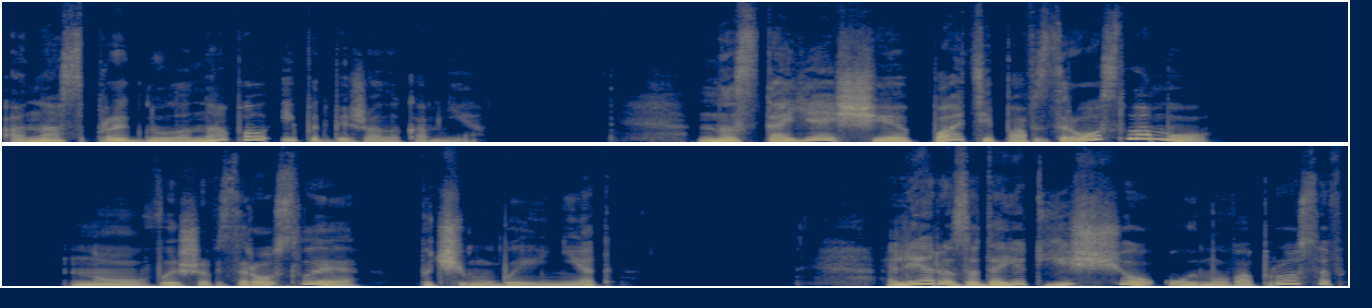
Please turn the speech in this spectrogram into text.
Она спрыгнула на пол и подбежала ко мне. «Настоящая пати по-взрослому?» «Ну, выше взрослые, почему бы и нет?» Лера задает еще уйму вопросов,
